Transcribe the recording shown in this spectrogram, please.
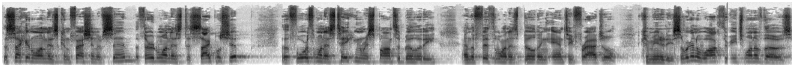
The second one is confession of sin. The third one is discipleship. The fourth one is taking responsibility. And the fifth one is building anti fragile communities. So we're going to walk through each one of those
